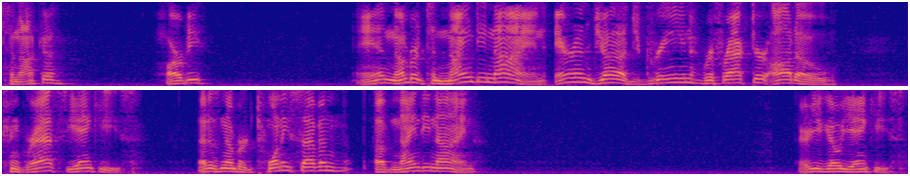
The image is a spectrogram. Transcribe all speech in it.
Tanaka, Harvey, and numbered to 99, Aaron Judge, green refractor auto. Congrats, Yankees. That is numbered 27 of 99. There you go, Yankees.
